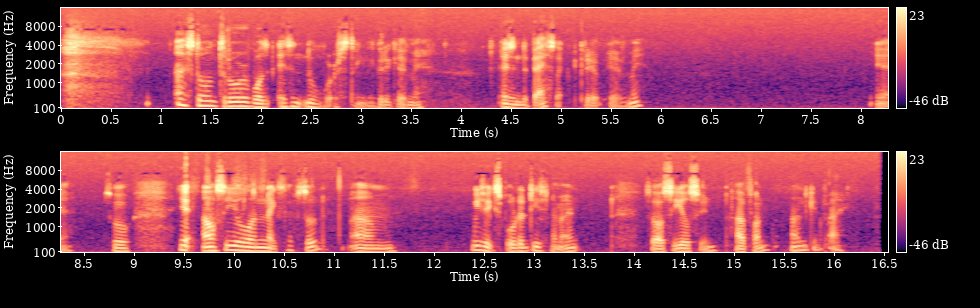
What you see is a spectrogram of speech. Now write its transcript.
A stone thrower was isn't the worst thing they could have given me. Isn't the best thing they could have given me. Yeah. So yeah, I'll see you all in the next episode. Um we've explored a decent amount. So I'll see you all soon. Have fun and goodbye.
